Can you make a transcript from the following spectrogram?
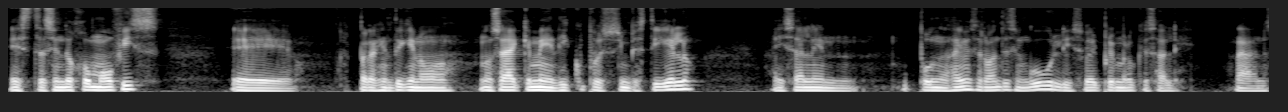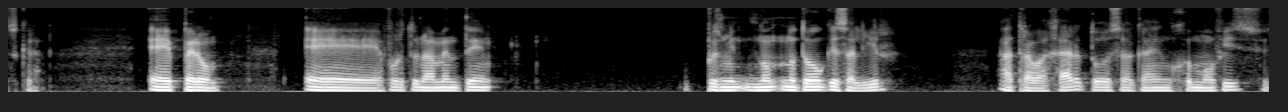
Está haciendo home office. Eh, para gente que no, no sabe a qué me dedico, pues investiguelo. Ahí salen, pongan Jaime Cervantes en Google y soy el primero que sale. Nada, no se crean. Eh, pero eh, afortunadamente, pues no, no, tengo que salir a trabajar. Todo es acá en home office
